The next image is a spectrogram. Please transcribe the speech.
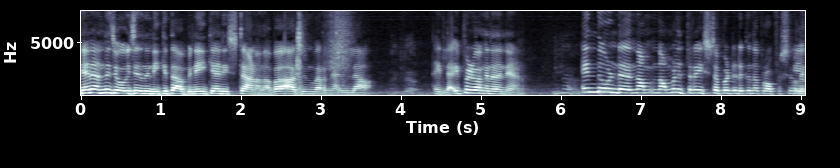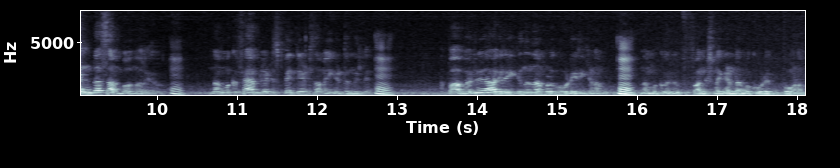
ഞാൻ അന്ന് ചോദിച്ചിരുന്നു നിക്കിത് അഭിനയിക്കാൻ ഇഷ്ടമാണോ അപ്പൊ അർജുൻ പറഞ്ഞല്ല. ഇല്ല. ഇപ്പോഴും അങ്ങനെ തന്നെയാണ്. എന്തുകൊണ്ട്? നമ്മൾ ഇത്ര ഇഷ്ടപ്പെട്ടെടുക്കുന്ന പ്രൊഫഷണൽ എന്താ? സംഭവം നമുക്ക് ഫാമിലി ആയിട്ട് സ്പെൻഡ് ചെയ്യാൻ സമയം കിട്ടുന്നില്ല. അപ്പൊ അവർ ആഗ്രഹിക്കുന്നത് നമ്മൾ കൂടെ ഇരിക്കണം. നമുക്കൊരു ഫംഗ്ഷൻ ഒക്കെ ഉണ്ടാകുമ്പോ കൂടെ പോകണം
